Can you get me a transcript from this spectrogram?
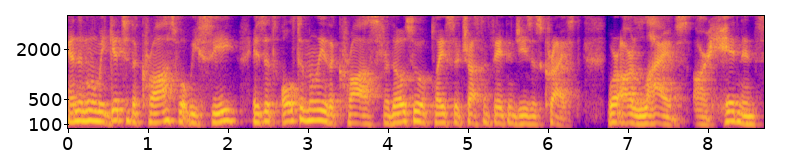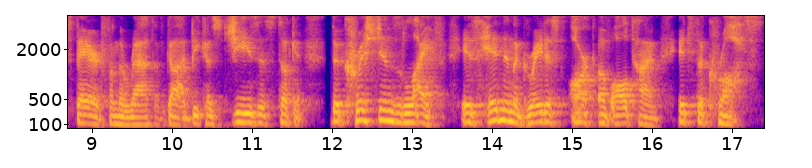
And then when we get to the cross, what we see is it's ultimately the cross for those who have placed their trust and faith in Jesus Christ, where our lives are hidden and spared from the wrath of God because Jesus took it. The Christian's life is hidden in the greatest ark of all time. It's the cross.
